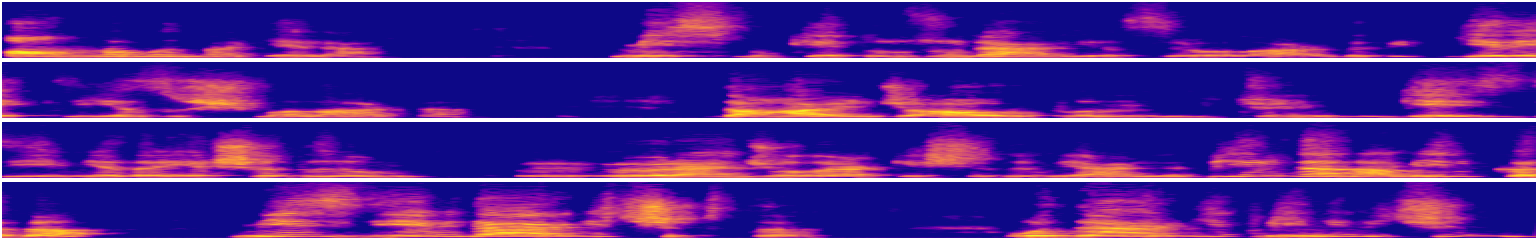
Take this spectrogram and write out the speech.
anlamına gelen. Miss Buket Uzuner yazıyorlardı gerekli yazışmalarda. Daha önce Avrupa'nın bütün gezdiğim ya da yaşadığım e, öğrenci olarak yaşadığım yerle. Birden Amerika'da Miss diye bir dergi çıktı. O dergi benim için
